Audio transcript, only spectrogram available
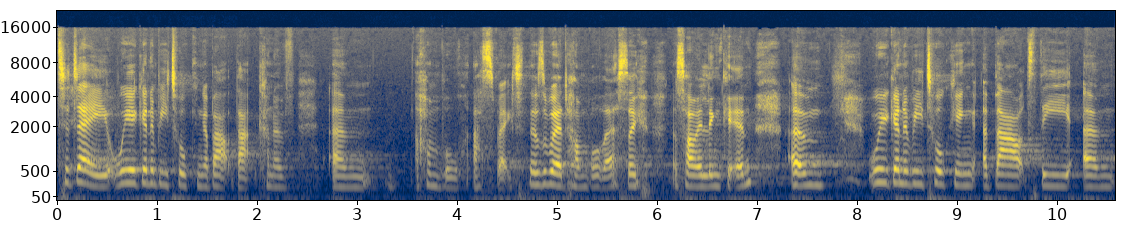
today we're going to be talking about that kind of um, humble aspect. There's a word humble there, so that's how I link it in. Um, we're going to be talking about the, um,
